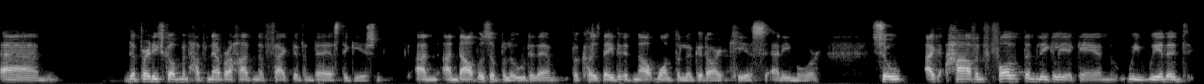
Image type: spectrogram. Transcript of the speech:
um, the British government have never had an effective investigation, and and that was a blow to them because they did not want to look at our case anymore. So, I haven't fought them legally again. We waited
